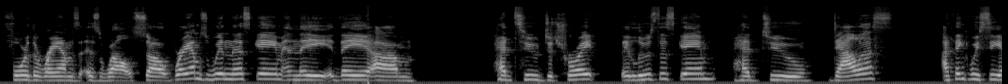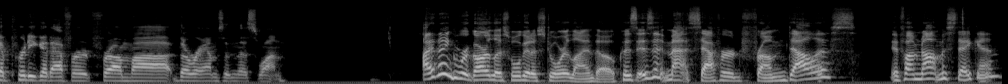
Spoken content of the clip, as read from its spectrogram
for the Rams as well. So Rams win this game and they they um head to Detroit they lose this game, head to Dallas. I think we see a pretty good effort from uh, the Rams in this one. I think regardless, we'll get a storyline though, because isn't Matt Stafford from Dallas, if I'm not mistaken?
